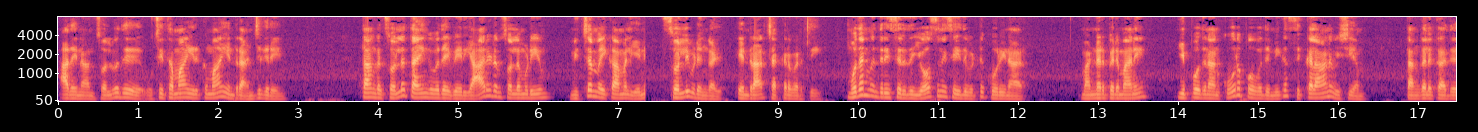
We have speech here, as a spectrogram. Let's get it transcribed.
அதை நான் சொல்வது உச்சிதமா இருக்குமா என்று அஞ்சுகிறேன். தாங்கள் சொல்ல தயங்குவதை வேறு யாரிடம் சொல்ல முடியும்? மிச்சம் வைக்காமல் என் சொல்லிவிடுங்கள் என்றார் சக்கரவர்த்தி. முதன் மந்திரி சிறிது யோசனை செய்துவிட்டு கூறினார் மன்னர் பெருமானே இப்போது நான் கூறப்போவது மிக சிக்கலான விஷயம். தங்களுக்கு அது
